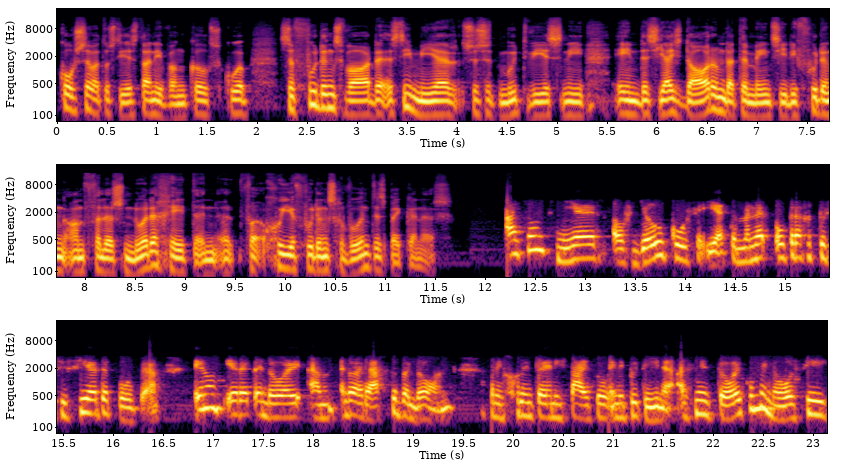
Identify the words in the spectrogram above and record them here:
kosse wat ons deesdae in die winkels koop, se voedingswaarde is nie meer soos dit moet wees nie en dis juist daarom dat 'n mens hierdie voeding aanvullers nodig het in goeie voedingsgewoontes by kinders. As ons meer of jou kosse eet, minder ultra-geprosesseerde kosse en ons eet dit in daai um, in daai regte balans van die groente en die veevoer en die proteïene. As mens daai kombinasie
